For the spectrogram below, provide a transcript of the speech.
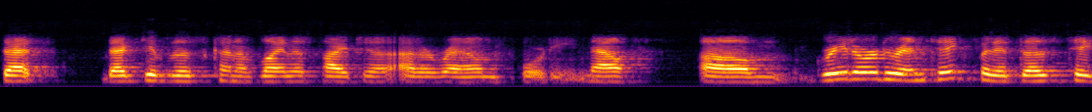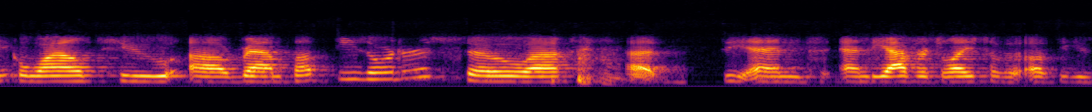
that gives us kind of line of sight at around 40. Now, Um, great order intake, but it does take a while to uh, ramp up these orders. So, uh, mm-hmm. uh the end and the average life of these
